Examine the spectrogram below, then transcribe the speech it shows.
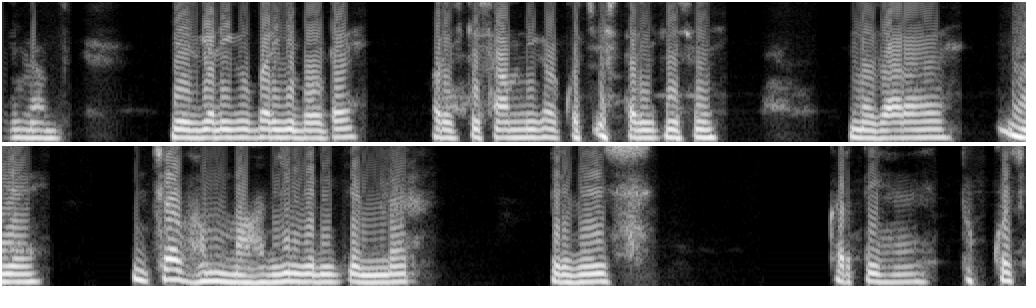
नाम से इस गली के ऊपर ये बोट है और इसके सामने का कुछ इस तरीके से नज़ारा है। ये जब हम महावीर गली के अंदर प्रवेश करते हैं तो कुछ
